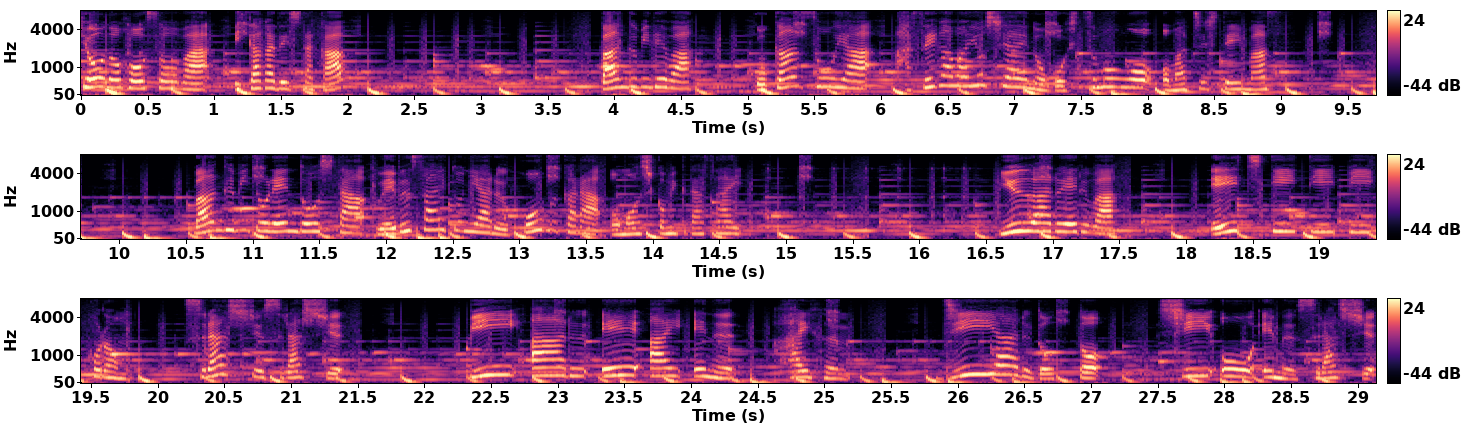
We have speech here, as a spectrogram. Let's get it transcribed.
今日の放送はいかがでしたか？番組ではご感想や長谷川よしあへのご質問をお待ちしています。番組と連動したウェブサイトにあるホームからお申し込みください。URL は http コロンスラッシュスラッシュ brain-gr.com スラッシュ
